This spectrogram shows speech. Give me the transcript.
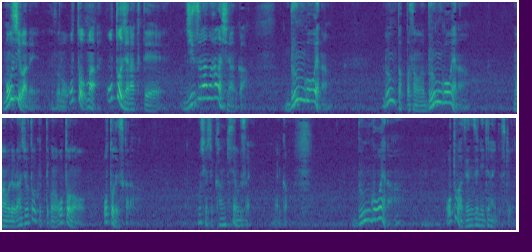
文字はね、その、音、まあ、音じゃなくて、字面の話なんか、文豪やな。ルンパッパさんは文豪やな。まあ、でもラジオトークってこの音の、音ですから。もしかして換気扇うるさい？ないか文豪やな音は全然似てないんですけどね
